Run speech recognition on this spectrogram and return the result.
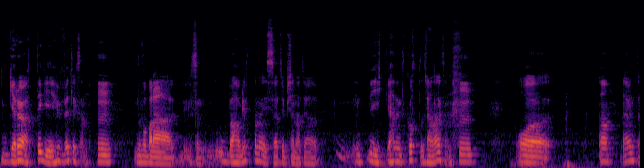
grötig i huvudet liksom. Mm. Det var bara liksom obehagligt på något vis. Så jag typ kände att jag inte gick, jag hade inte gått att träna liksom. Mm. Och ja, jag vet inte.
